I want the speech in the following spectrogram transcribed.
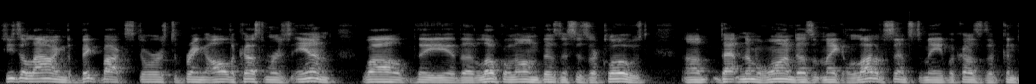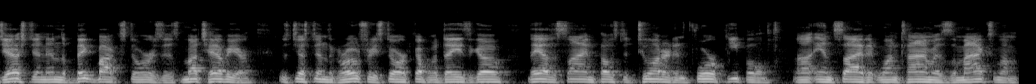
She's allowing the big box stores to bring all the customers in while the the local owned businesses are closed. Uh, that number one doesn't make a lot of sense to me because the congestion in the big box stores is much heavier. It was just in the grocery store a couple of days ago. They had a sign posted 204 people uh, inside at one time as the maximum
